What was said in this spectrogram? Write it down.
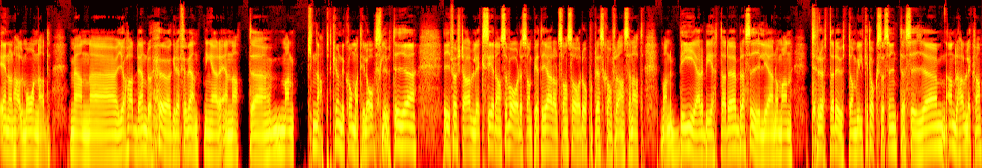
en och en halv månad, men eh, jag hade ändå högre förväntningar än att eh, man knappt kunde komma till avslut i, eh, i första halvlek. Sedan så var det som Peter Gerhardsson sa då på presskonferensen att man bearbetade Brasilien och man tröttade ut dem, vilket också syntes i eh, andra halvlek. Va?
